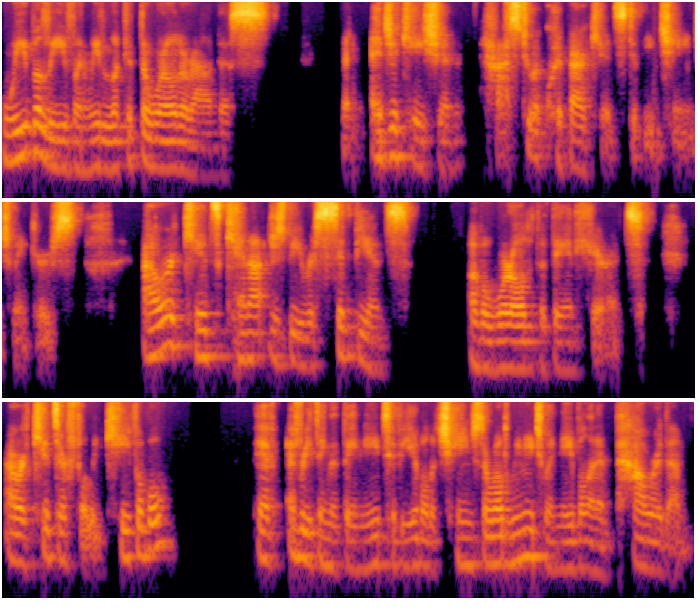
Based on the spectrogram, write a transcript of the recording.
we believe when we look at the world around us that education has to equip our kids to be change makers. Our kids cannot just be recipients of a world that they inherit. Our kids are fully capable they have everything that they need to be able to change the world. We need to enable and empower them.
